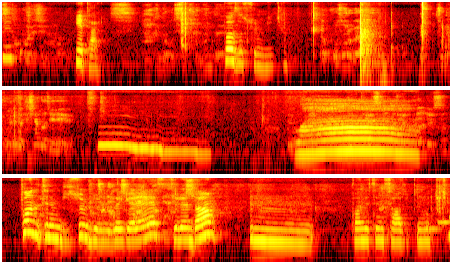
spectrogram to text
buraya put. Yeter. Fazla sürmeyeceğim. 물 내서 대신한 거지 Hmm. Wow. 그만뒀어? Fondötenimizi sürdüğümüze göre sırada hmm, fondöteni sabitlemek için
